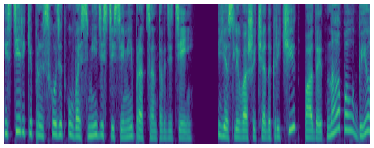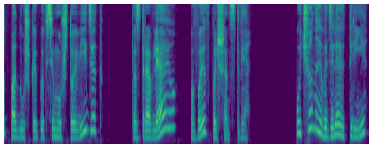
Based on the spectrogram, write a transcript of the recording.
истерики происходят у 87% детей. Если ваше чадо кричит, падает на пол, бьет подушкой по всему, что видит, поздравляю, вы в большинстве. Ученые выделяют три,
